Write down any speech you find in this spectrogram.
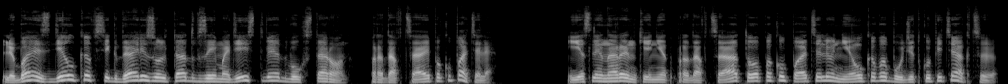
Любая сделка всегда результат взаимодействия двух сторон, продавца и покупателя. Если на рынке нет продавца, то покупателю не у кого будет купить акцию.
